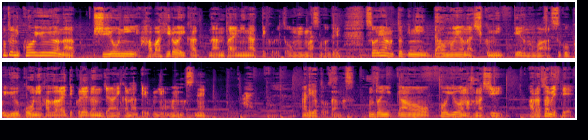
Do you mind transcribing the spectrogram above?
本当にこういうような主要に幅広い団体になってくると思いますので、そういうような時に DAO のような仕組みっていうのはすごく有効に働いてくれるんじゃないかなというふうに思いますね。ありがとうございます。本当に、あの、こういうような話、改めて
